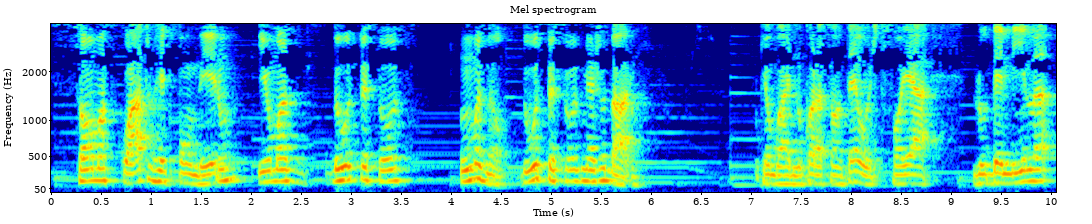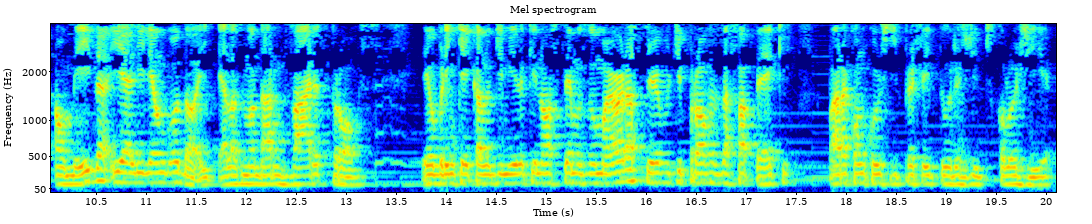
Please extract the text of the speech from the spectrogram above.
Só umas quatro responderam e umas duas pessoas, umas não, duas pessoas me ajudaram que eu guardo no coração até hoje, que foi a Ludmila Almeida e a Lilian Godoy. Elas mandaram várias provas. Eu brinquei com a Ludmila que nós temos o maior acervo de provas da FAPEC para concurso de prefeituras de psicologia.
